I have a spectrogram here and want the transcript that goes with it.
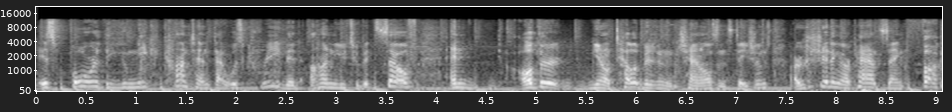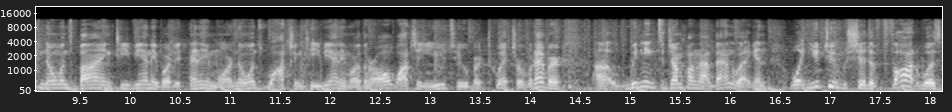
is for the unique content that was created on YouTube itself and other you know television channels and stations are shitting their pants saying fuck no one's buying TV anymore anymore. No one's watching TV anymore. They're all watching YouTube or Twitch or whatever. Uh, we need to jump on that bandwagon. What YouTube should have thought was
